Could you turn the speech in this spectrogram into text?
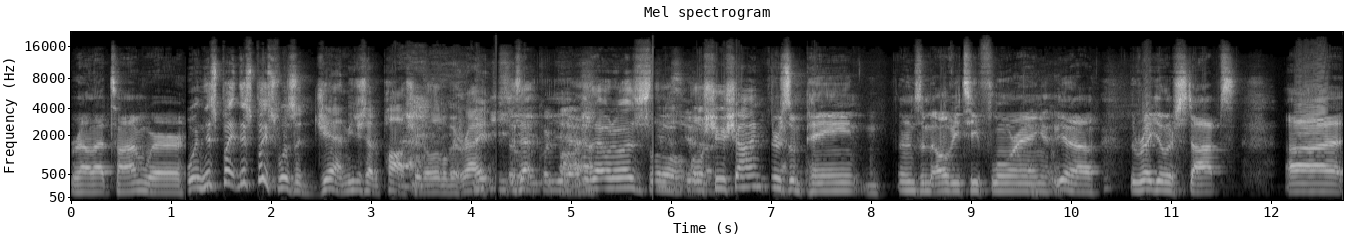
around that time, where When this place this place was a gem, you just had to polish it a little bit, right? is that quick is that what it was? Just a little little shoe shine? there's some paint, there's some LVT flooring, you know, the regular stops. Uh,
